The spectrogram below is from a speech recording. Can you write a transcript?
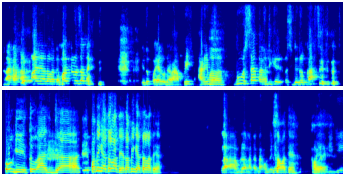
Berangkat apanya lo kata, mandi dulu sana. Itu player udah rapi, Ari masih, uh. buset, tadi di, masih di dalam kasur. Oh gitu aja. tapi nggak telat ya, tapi nggak telat ya? Nggak, alhamdulillah nggak telat. Untungnya, Pesawatnya? Oh, ya. gigi,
